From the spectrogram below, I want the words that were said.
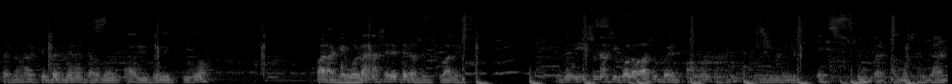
personas que pertenecen al, al colectivo, para que vuelvan a ser heterosexuales. Y es una psicóloga súper famosa, ¿no? Es súper famosa, en plan.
